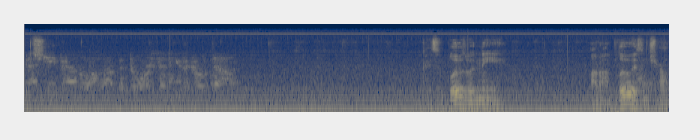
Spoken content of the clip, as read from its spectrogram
Good shit. Okay, so Blue's with me. Oh no, Blue is in trouble.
